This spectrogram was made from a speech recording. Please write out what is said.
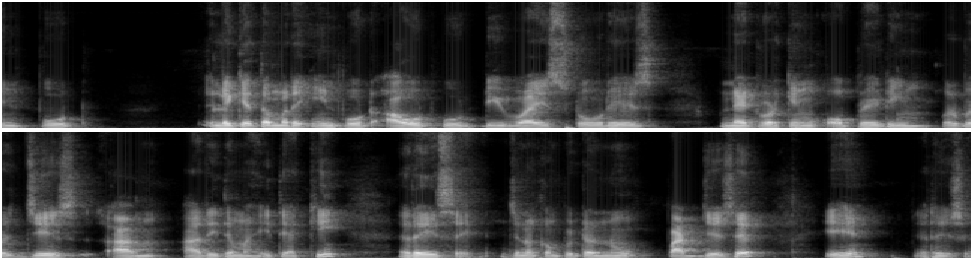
ઇનપુટ એટલે કે તમારે input output device storage networking operating બરાબર? જે આમ આ રીતે માહિતી આખી રહેશે, જેનો કમ્પ્યુટરનું પાર્ટ જે છે એ રહેશે.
